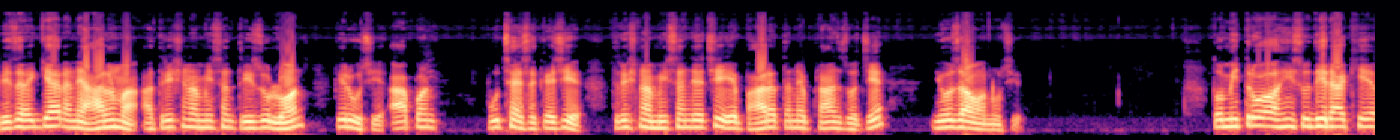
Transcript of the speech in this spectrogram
બે હજાર અગિયાર અને હાલમાં આ ત્રિષ્ણા મિશન ત્રીજું લોન્ચ કર્યું છે. આ પણ પૂછાઈ શકે છે. ત્રિષ્ણા મિશન જે છે એ ભારત અને ફ્રાન્સ વચ્ચે યોજાવાનું છે. તો મિત્રો, અહીં સુધી રાખીએ.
